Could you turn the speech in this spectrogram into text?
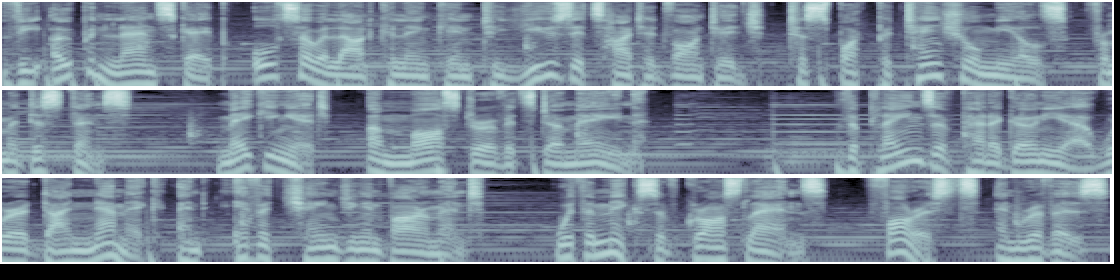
The open landscape also allowed Kelenken to use its height advantage to spot potential meals from a distance, making it a master of its domain. The plains of Patagonia were a dynamic and ever-changing environment, with a mix of grasslands, forests and rivers.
